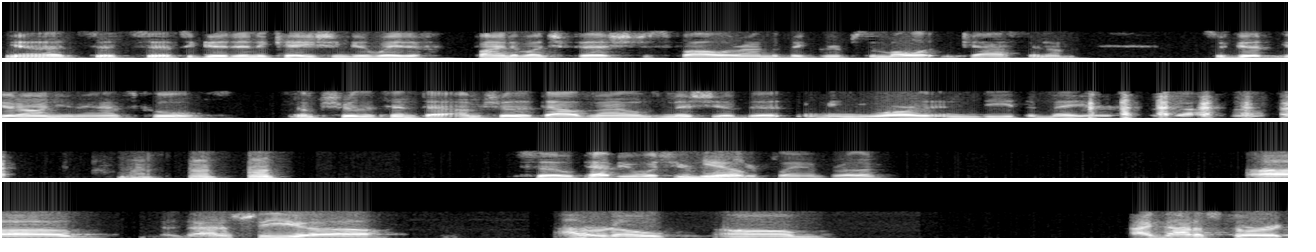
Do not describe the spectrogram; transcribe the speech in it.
you it's it's it's a good indication, good way to find a bunch of fish. Just follow around the big groups of mullet and casting them. So good, good on you, man. That's cool. I'm sure the ten. I'm sure the Thousand Islands miss you a bit. I mean, you are indeed the mayor. so, Peppy, what's your Yep. what's your plan, brother? Uh, I gotta see. Uh, I don't know. Um, I gotta start.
